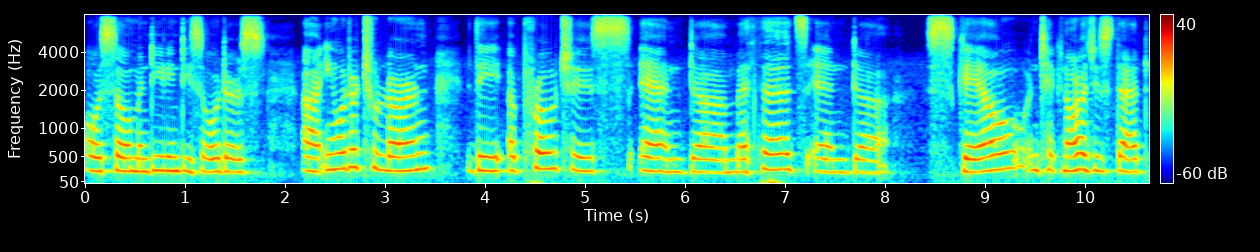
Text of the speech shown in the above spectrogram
or so Mendelian disorders uh, in order to learn the approaches and uh, methods and uh, scale and technologies that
